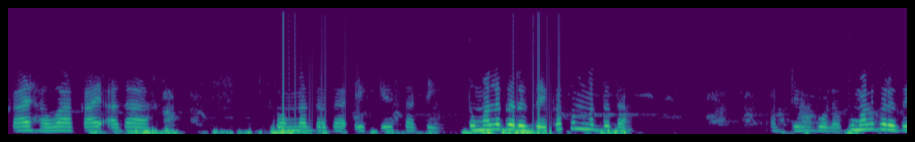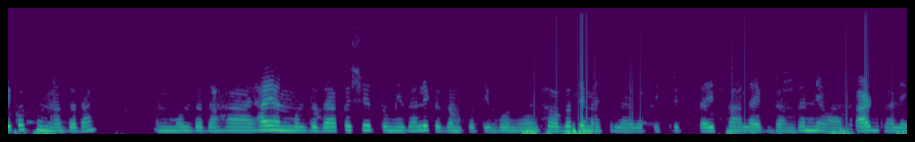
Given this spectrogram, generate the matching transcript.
काय हवा काय आदा सोमनाथ दादा एक केससाठी. तुम्हाला गरज आहे का सोमनाथ दादा? अगदी बोला. तुम्हाला गरज आहे का सोमनाथ दादा? अनमोल दादा हाय. हाय अनमोल दादा कसे आहेत तुम्ही? झाले का गणपती बनवून? स्वागत आहे माझ्या लाईवरती प्रीतताई सहा लाईक डन धन्यवाद. आठ झाले.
